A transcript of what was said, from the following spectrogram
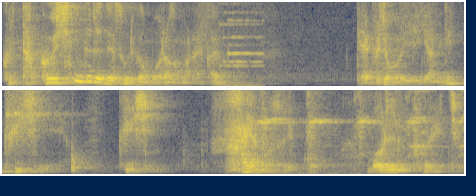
그렇다 그 신들에 대해서 우리가 뭐라고 말할까요? 대표적으로 얘기하는 게 귀신이에요. 귀신. 하얀 옷을 입고 머리를 풀어헤치고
